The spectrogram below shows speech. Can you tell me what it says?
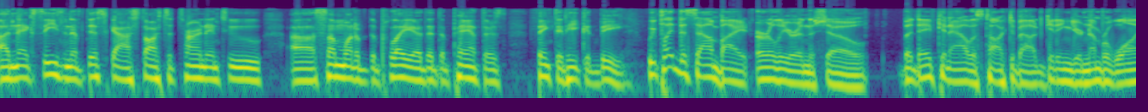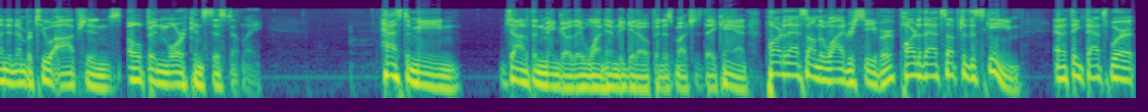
uh, next season if this guy starts to turn into uh, somewhat of the player that the Panthers think that he could be. We played the soundbite earlier in the show but Dave Canales talked about getting your number one and number two options open more consistently. Has to mean Jonathan Mingo, they want him to get open as much as they can. Part of that's on the wide receiver. Part of that's up to the scheme. And I think that's where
